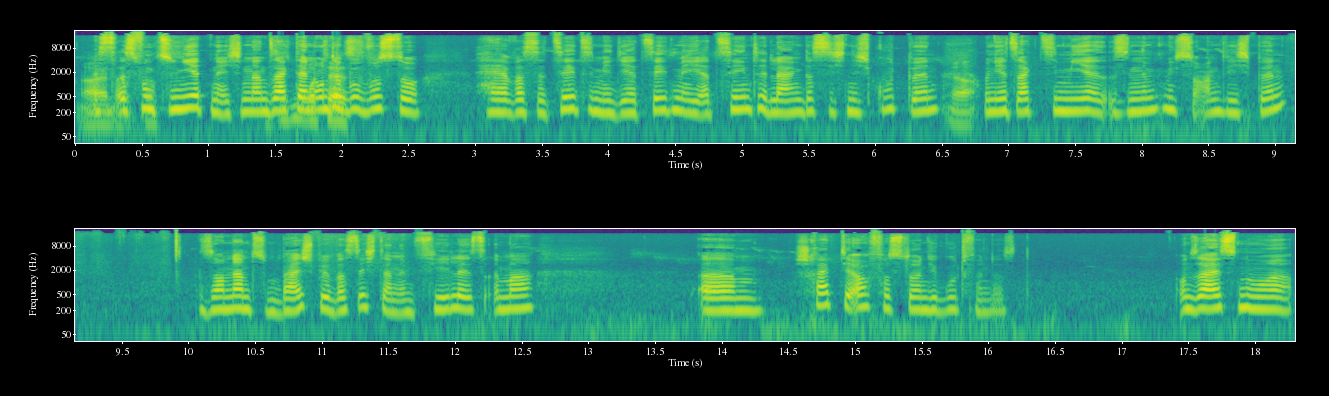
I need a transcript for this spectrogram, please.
Nein, es, es funktioniert nicht. Und dann sagt ein dein. Unterbewusst so, hä, was erzählt sie mir? Die erzählt mir jahrzehntelang, dass ich nicht gut bin. Ja. Und jetzt sagt sie mir, sie nimmt mich so an, wie ich bin. Sondern zum Beispiel, was ich dann empfehle, ist immer, ähm, schreib dir auf, was du an dir gut findest. Und sei es nur,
